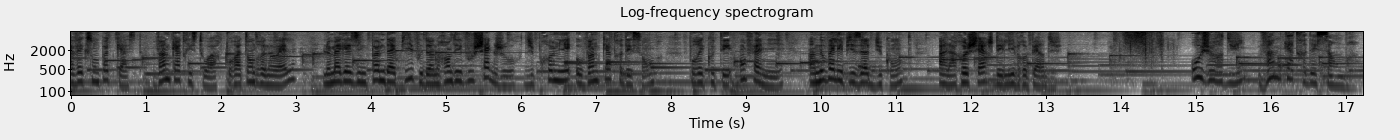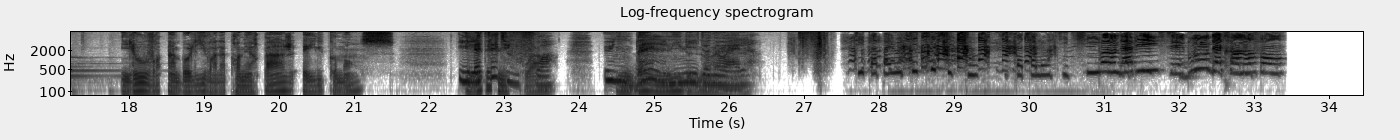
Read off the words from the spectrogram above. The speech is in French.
Avec son podcast 24 histoires pour attendre Noël, le magazine Pomme d'Api vous donne rendez-vous chaque jour du 1er au 24 décembre pour écouter en famille un nouvel épisode du conte à la recherche des livres perdus. Aujourd'hui, 24 décembre. Il ouvre un beau livre à la première page et il commence. Il, était, une fois une, belle nuit de Noël. Tichichichou, titapalo tichi. Pomme d'Api, c'est bon d'être un enfant.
